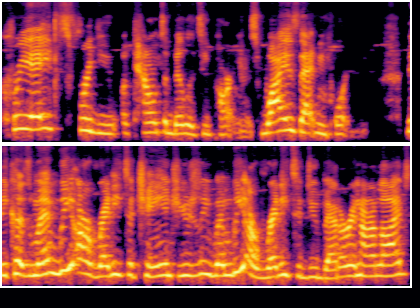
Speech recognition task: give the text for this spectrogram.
creates for you accountability partners. Why is that important? Because when we are ready to change, usually when we are ready to do better in our lives,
